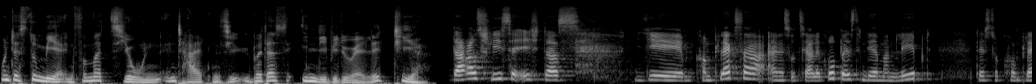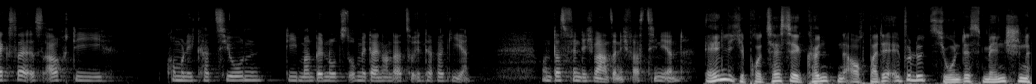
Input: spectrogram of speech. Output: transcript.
und desto mehr Informationen enthalten sie über das individuelle Tier. Daraus schließe ich, dass je komplexer eine soziale Gruppe ist, in der man lebt, desto komplexer ist auch die Kommunikation, die man benutzt, um miteinander zu interagieren. Und das finde ich wahnsinnig faszinierend. Ähnliche Prozesse könnten auch bei der Evolution des Menschen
